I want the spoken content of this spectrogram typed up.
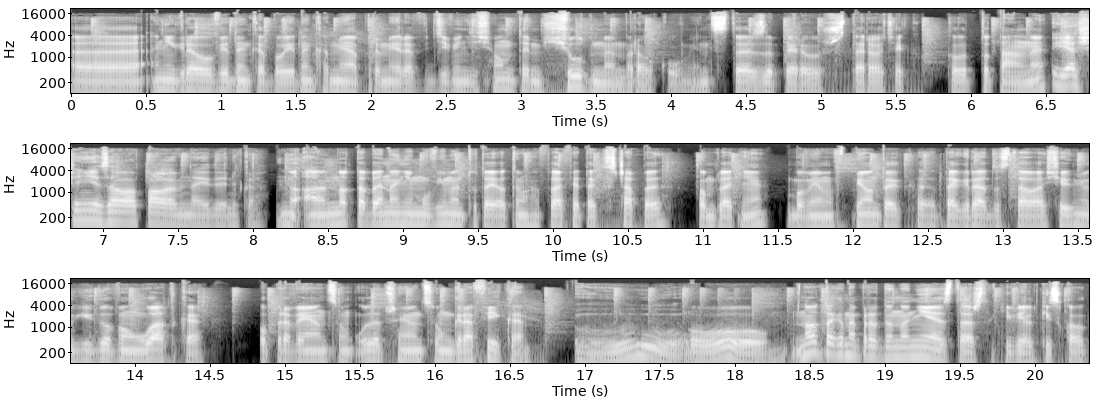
e, a nie grało w jedynkę, bo jedynka miała premierę w 97 roku, więc to jest dopiero już stereotyp ko- totalny. Ja się nie załapałem na jedynkę. No ale notabene nie mówimy tutaj o tym Half-Life'ie tak z czapy kompletnie, bowiem w piątek ta gra dostała 7-gigową łatkę poprawiającą, ulepszającą grafikę. Uuu. Uuu, no tak naprawdę no nie jest to aż taki wielki skok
